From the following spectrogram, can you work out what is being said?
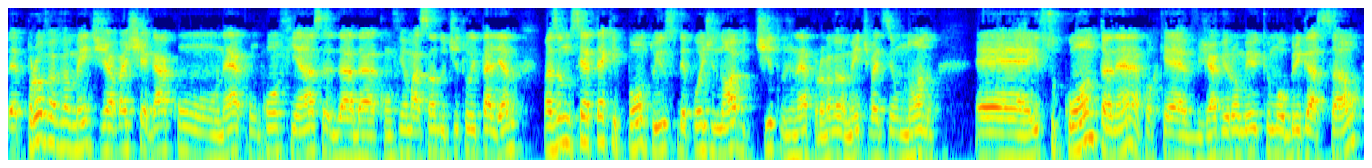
é, provavelmente já vai chegar com, né, com confiança da, da, confirmação do título italiano, mas eu não sei até que ponto isso, depois de nove títulos, né, provavelmente vai ser um nono, é, isso conta, né, porque já virou meio que uma obrigação,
